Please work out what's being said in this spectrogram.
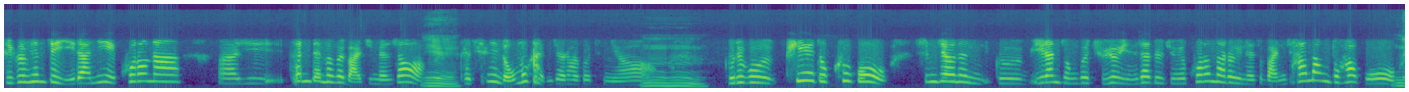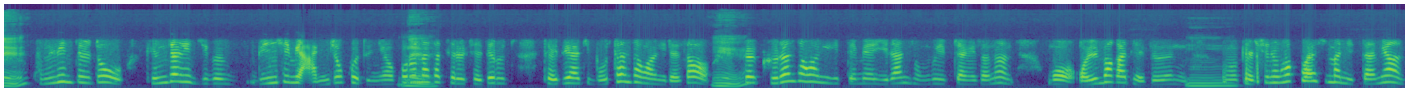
지금 현재 이란이 코로나 아, 이 팬데믹을 맞으면서 예. 백신이 너무 간절하거든요. 음. 그리고 피해도 크고 심지어는 그 이란 정부의 주요 인사들 중에 코로나로 인해서 많이 사망도 하고 네. 국민들도 굉장히 지금 민심이 안 좋거든요. 코로나 네. 사태를 제대로 대비하지 못한 상황이라서 예. 그- 그런 상황이기 때문에 이란 정부 입장에서는 뭐 얼마가 되든 음. 어, 백신을 확보할 수만 있다면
